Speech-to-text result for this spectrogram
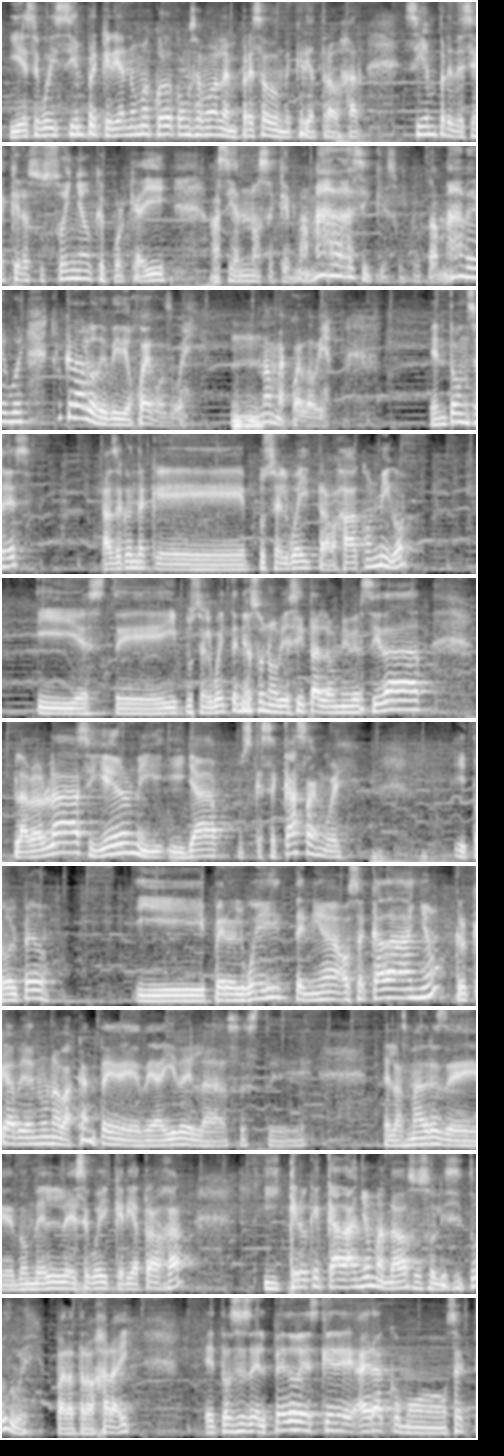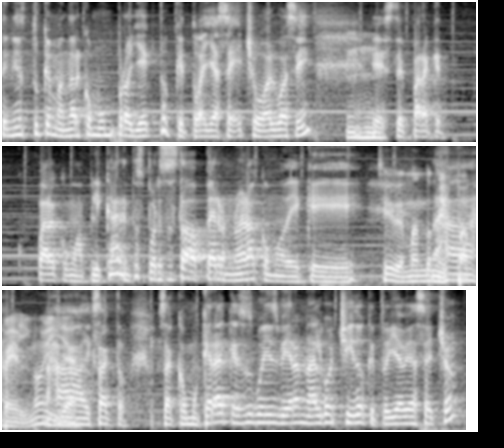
Y ese güey siempre quería, no me acuerdo cómo se llamaba la empresa donde quería trabajar. Siempre decía que era su sueño, que porque ahí hacían no sé qué mamadas y que su puta madre, güey. Creo que era algo de videojuegos, güey. No me acuerdo bien. Entonces, haz de cuenta que pues el güey trabajaba conmigo. Y este, y pues el güey tenía su noviecita en la universidad. Bla, bla, bla. Siguieron y, y ya, pues que se casan, güey. Y todo el pedo. Y, pero el güey tenía, o sea, cada año creo que habían una vacante de, de ahí de las, este, de las madres de donde él, ese güey quería trabajar. Y creo que cada año mandaba su solicitud, güey, para trabajar ahí. Entonces el pedo es que era como, o sea, tenías tú que mandar como un proyecto que tú hayas hecho o algo así, este, para que, para como aplicar. Entonces por eso estaba perro, no era como de que... Sí, demando mi papel, ¿no? Y ajá, ya. exacto. O sea, como que era que esos güeyes vieran algo chido que tú ya habías hecho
